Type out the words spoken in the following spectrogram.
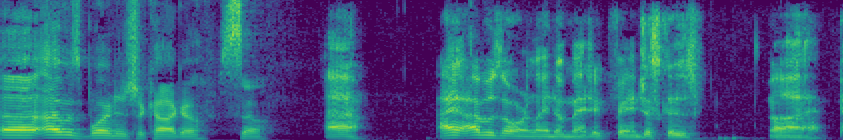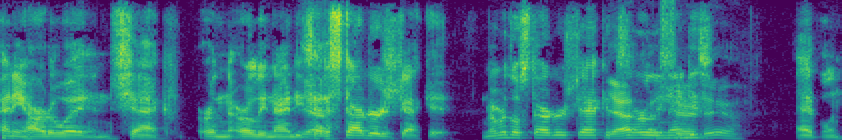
Uh, I was born in Chicago, so. Uh, I, I was an Orlando Magic fan just because uh, Penny Hardaway and Shaq in the early '90s yeah. had a starter's jacket. Remember those starters jackets yeah, in the early I '90s? Sure do. I had one.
